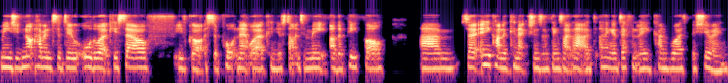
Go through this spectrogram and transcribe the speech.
means you're not having to do all the work yourself. You've got a support network and you're starting to meet other people. Um, so any kind of connections and things like that, I, I think are definitely kind of worth pursuing.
